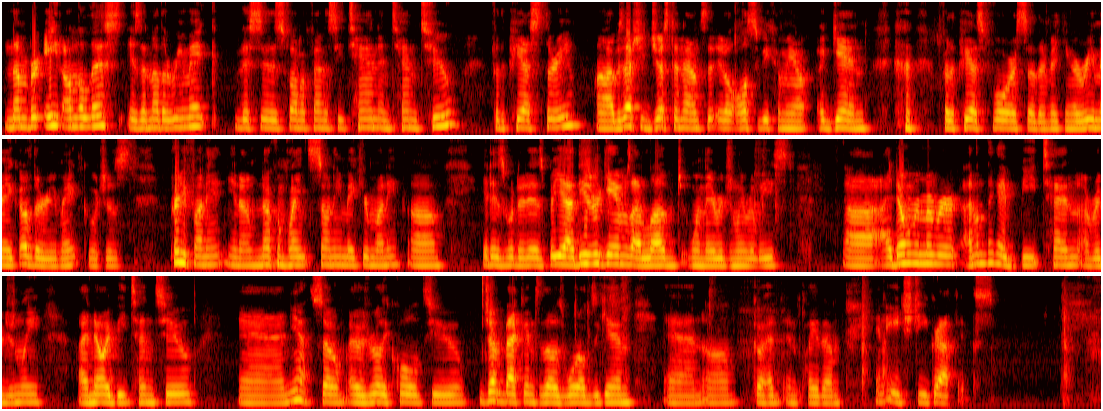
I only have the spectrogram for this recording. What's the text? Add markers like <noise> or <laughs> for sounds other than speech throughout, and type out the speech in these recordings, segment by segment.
Number 8 on the list is another remake. This is Final Fantasy X and X-2 for the PS3. Uh, it was actually just announced that it'll also be coming out again <laughs> for the PS4, so they're making a remake of the remake, which is pretty funny. You know, no complaints, Sony, make your money. Um, it is what it is. But yeah, these were games I loved when they originally released. Uh, I don't remember, I don't think I beat 10 originally. I know I beat 10 too. And yeah, so it was really cool to jump back into those worlds again and uh, go ahead and play them in HD graphics.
